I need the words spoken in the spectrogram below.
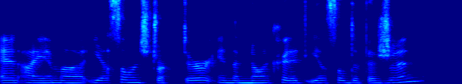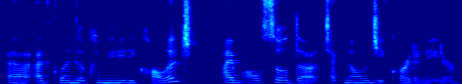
and I am a ESL instructor in the non-credit ESL division uh, at Glendale Community College. I'm also the technology coordinator.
